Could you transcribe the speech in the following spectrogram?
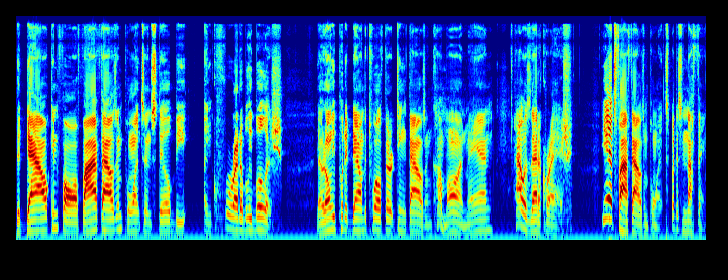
the Dow can fall 5,000 points and still be incredibly bullish. That would only put it down to 12, 13,000. Come on, man. How is that a crash? Yeah, it's 5,000 points, but it's nothing.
